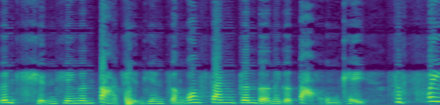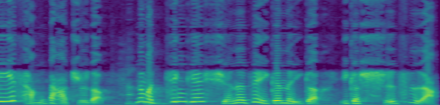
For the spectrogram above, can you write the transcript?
跟前天跟大前天，总共三根的那个大红 K 是非常大只的。那么今天悬的这一根的一个一个十字啊，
